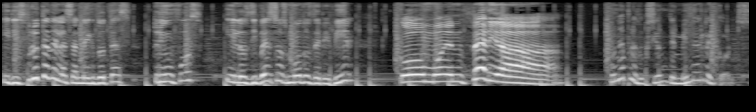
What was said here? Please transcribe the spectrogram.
y disfruta de las anécdotas, triunfos y los diversos modos de vivir como en Feria. Una producción de Mena Records.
